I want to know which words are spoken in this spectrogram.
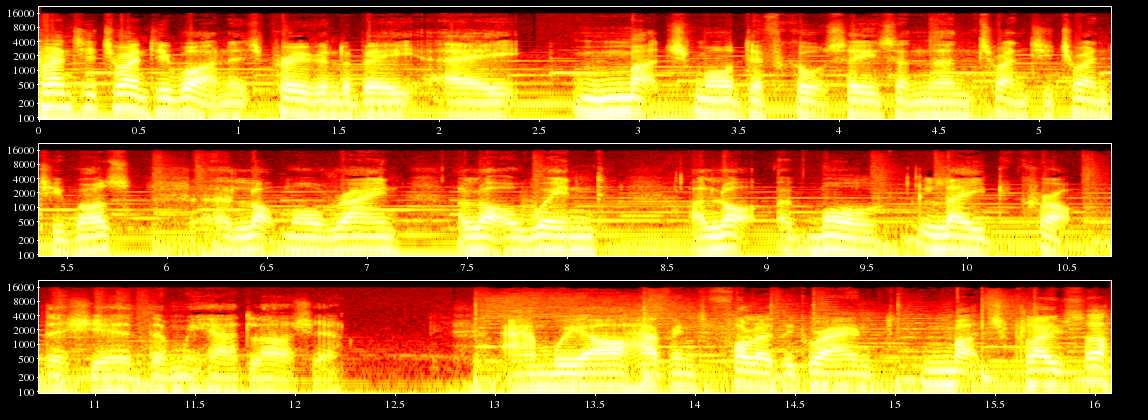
2021 is proven to be a much more difficult season than 2020 was. A lot more rain, a lot of wind, a lot more laid crop this year than we had last year. And we are having to follow the ground much closer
